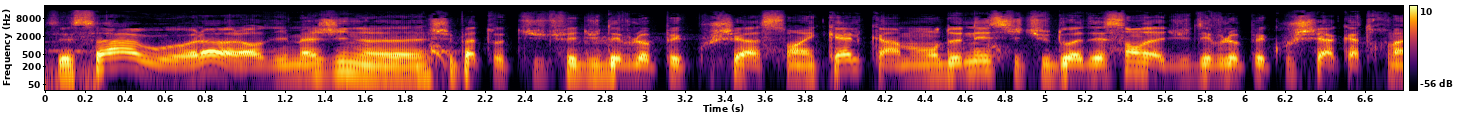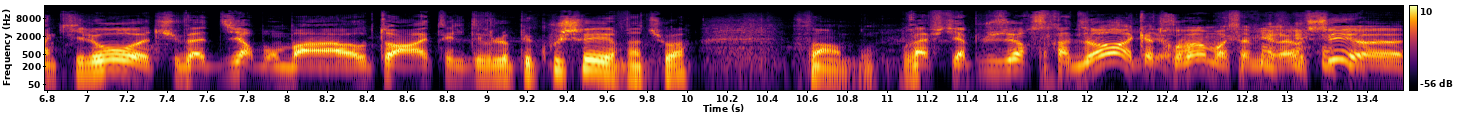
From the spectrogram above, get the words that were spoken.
C'est ça ou voilà. Alors imagine, euh, je sais pas, toi tu fais du développé couché à 100 et quelques. À un moment donné, si tu dois descendre à du développé couché à 80 kilos, euh, tu vas te dire bon bah autant arrêter le développé couché. Enfin tu vois. Enfin bon. Bref, il y a plusieurs stratégies. Non, à 80, moi ça m'irait aussi. Euh,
